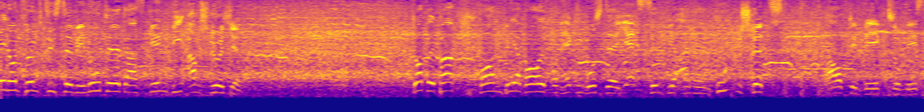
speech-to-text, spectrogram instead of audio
51. Minute. Das ging wie am Schnürchen. Doppelpack von Beerwolf und Hecking wusste, jetzt sind wir einen guten Schritt auf dem Weg zum nächsten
